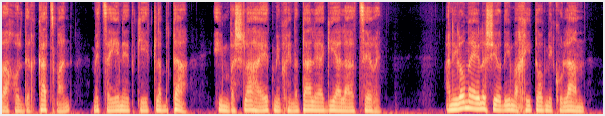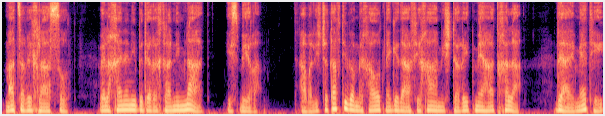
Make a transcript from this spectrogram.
והחולדר קצמן מציינת כי התלבטה אם בשלה העת מבחינתה להגיע לעצרת. אני לא מאלה שיודעים הכי טוב מכולם מה צריך לעשות, ולכן אני בדרך כלל נמנעת, הסבירה. אבל השתתפתי במחאות נגד ההפיכה המשטרית מההתחלה, והאמת היא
